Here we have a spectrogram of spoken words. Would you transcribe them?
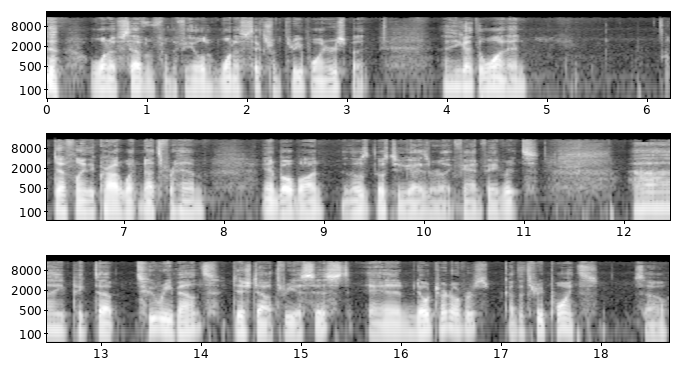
one of seven from the field, one of six from three pointers, but he got the one in. Definitely, the crowd went nuts for him and Boban. Those those two guys are like fan favorites. Uh, he picked up two rebounds, dished out three assists, and no turnovers. Got the three points. So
